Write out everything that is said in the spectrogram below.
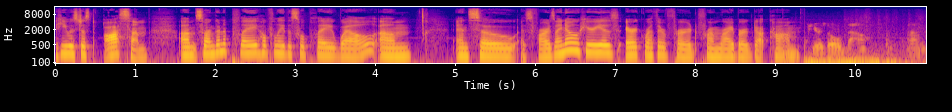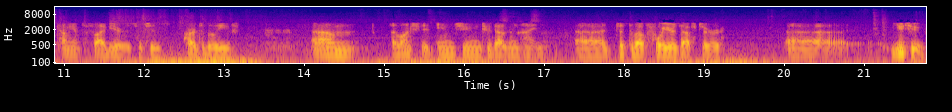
He was just awesome. Um, so I'm going to play. Hopefully, this will play well. Um, and so, as far as I know, here he is, Eric Rutherford from Ryeberg.com. Years old now, um, coming up to five years, which is hard to believe. Um, I launched it in June 2009 uh, just about four years after uh, YouTube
